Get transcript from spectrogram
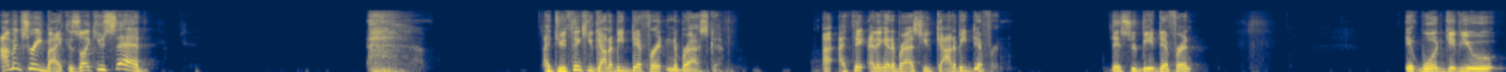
I'm intrigued by it because, like you said, I do think you got to be different in Nebraska. I, I think I think in Nebraska you got to be different. This would be different. It would give you,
